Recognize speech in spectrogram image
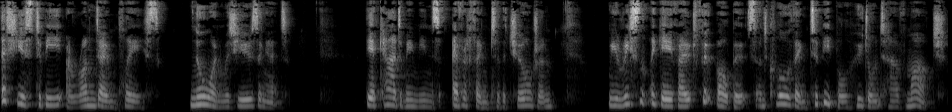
This used to be a rundown place. No one was using it. The academy means everything to the children. We recently gave out football boots and clothing to people who don't have much.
